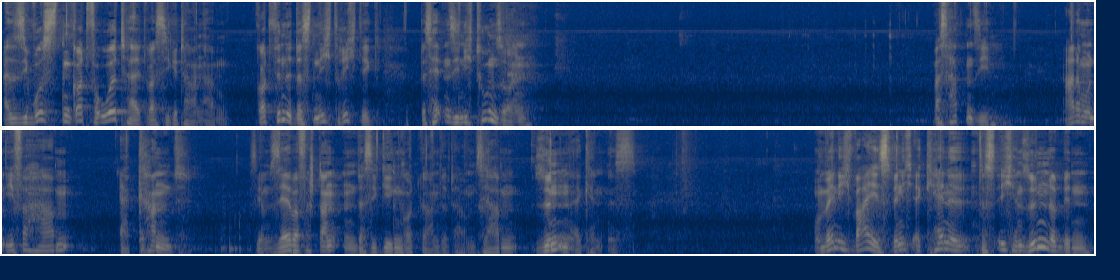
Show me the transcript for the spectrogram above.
Also sie wussten, Gott verurteilt, was sie getan haben. Gott findet das nicht richtig. Das hätten sie nicht tun sollen. Was hatten sie? Adam und Eva haben erkannt, sie haben selber verstanden, dass sie gegen Gott gehandelt haben. Sie haben Sündenerkenntnis. Und wenn ich weiß, wenn ich erkenne, dass ich ein Sünder bin,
